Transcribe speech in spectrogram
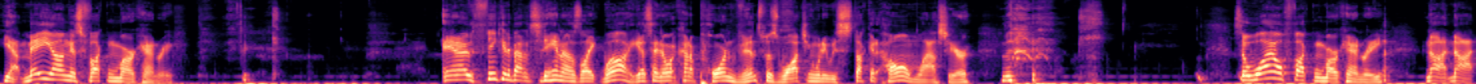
Yeah, Mae Young is fucking Mark Henry. and I was thinking about it today, and I was like, well, I guess I know what kind of porn Vince was watching when he was stuck at home last year. so while fucking Mark Henry, not not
